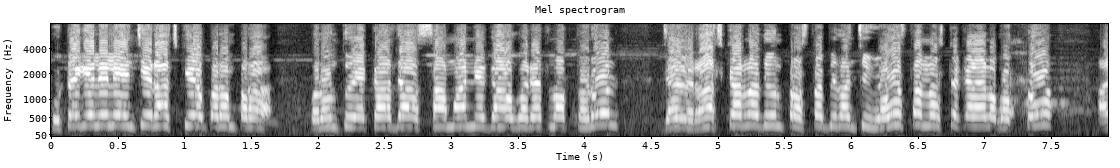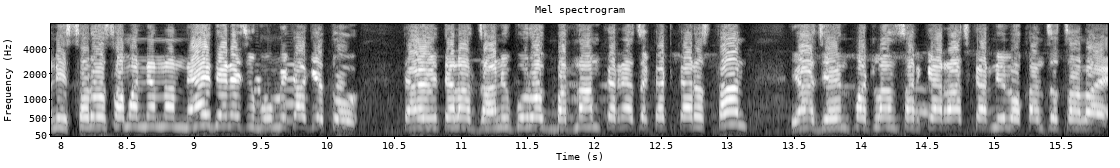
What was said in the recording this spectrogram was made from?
कुठे गेलेली यांची राजकीय परंपरा? परंतु एखाद्या सामान्य गावगाड्यातला तरुण ज्यावेळी राजकारणात येऊन प्रस्थापितांची व्यवस्था नष्ट करायला बघतो आणि सर्वसामान्यांना न्याय देण्याची भूमिका घेतो त्यावेळी त्याला जाणीवपूर्वक बदनाम करण्याचं कटकारस्थान या जयंत पाटलांसारख्या राजकारणी लोकांचं चालू आहे.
